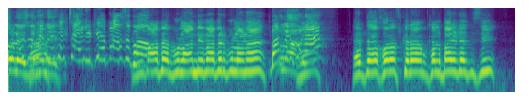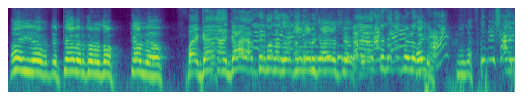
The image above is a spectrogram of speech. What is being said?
বলে। বাপের আমি বাপের বুলা না? এটা খরচ করে খালি বাড়িটা দিছি। এই ট্যাবের করে দাও ট্যাবলে দাও ভাই, গায়ে- গায়ে হাতে কথা। আমার গায়ে দে। গায়ে হাতে কথা না তুমি। হ্যাঁ? শাড়ি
